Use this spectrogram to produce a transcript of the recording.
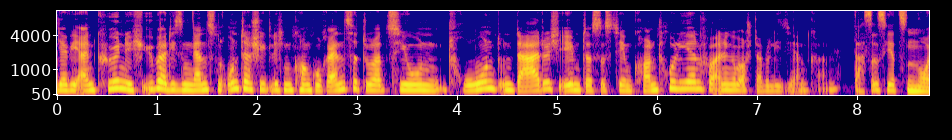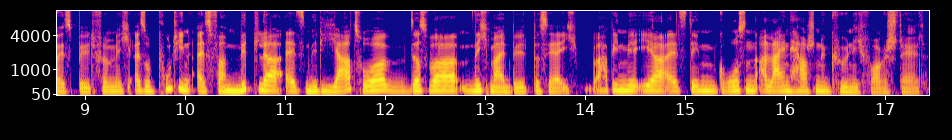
ja wie ein König über diesen ganzen unterschiedlichen Konkurrenzsituationen thront und dadurch eben das System kontrollieren, vor allen Dingen aber auch stabilisieren kann. Das ist jetzt ein neues Bild für mich. Also Putin als Vermittler, als Mediator, das war nicht mein Bild bisher. Ich habe ihn mir eher als den großen alleinherrschenden König vorgestellt.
